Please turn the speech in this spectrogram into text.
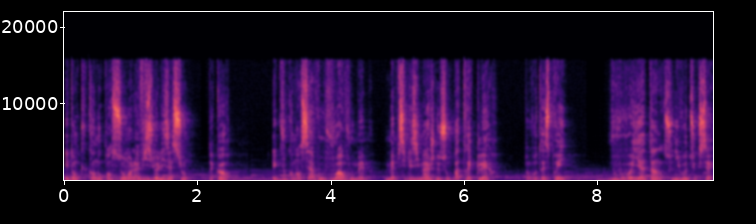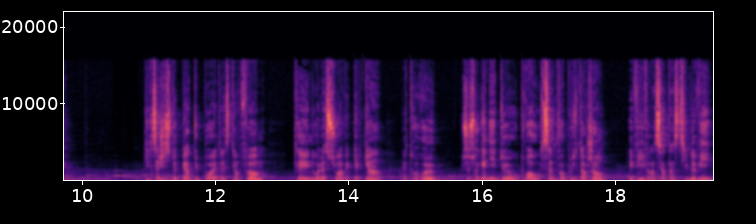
Et donc quand nous pensons à la visualisation, d'accord? Et que vous commencez à vous voir vous-même, même si les images ne sont pas très claires, dans votre esprit, vous vous voyez atteindre ce niveau de succès. Qu'il s'agisse de perdre du poids et de rester en forme, créer une relation avec quelqu'un, être heureux, que ce soit gagner deux ou trois ou cinq fois plus d'argent et vivre un certain style de vie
